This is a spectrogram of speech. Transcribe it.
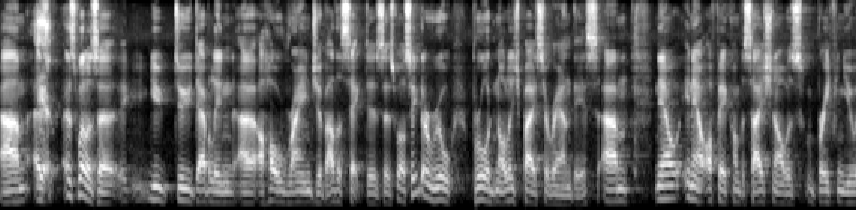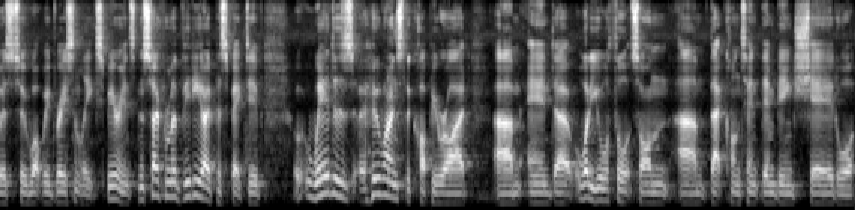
Um, as, yeah. as well as a, you do dabble in a, a, whole range of other sectors as well. So you've got a real broad knowledge base around this. Um, now, in our off air conversation, I was briefing you as to what we'd recently experienced. And so, from a video perspective, where does who owns the copyright? Um, and uh, what are your thoughts on um, that content then being shared or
